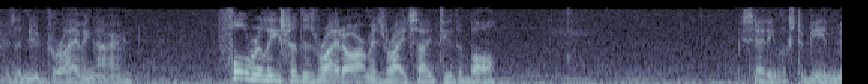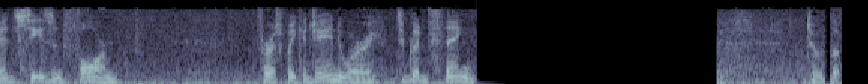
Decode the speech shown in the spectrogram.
There's a new driving iron. Full release with his right arm, his right side through the ball. He said he looks to be in mid-season form. First week of January. It's a good thing. To look,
